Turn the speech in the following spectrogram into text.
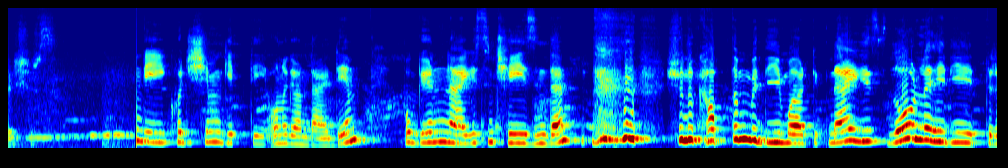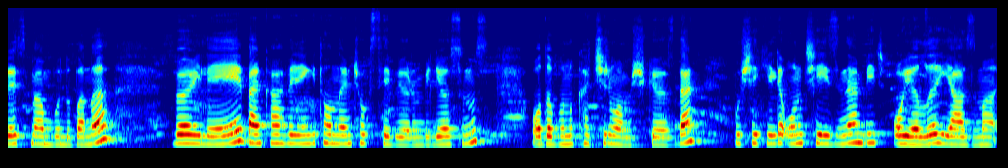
Görüşürüz. Şimdi kocişim gitti. Onu gönderdim. Bugün Nergis'in çeyizinden şunu kaptım mı diyeyim artık. Nergis zorla hediye etti resmen bunu bana. Böyle ben kahverengi tonlarını çok seviyorum biliyorsunuz. O da bunu kaçırmamış gözden. Bu şekilde onun çeyizinden bir oyalı yazma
